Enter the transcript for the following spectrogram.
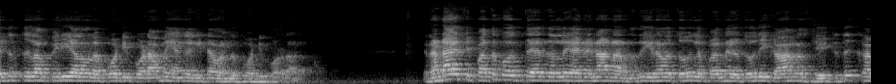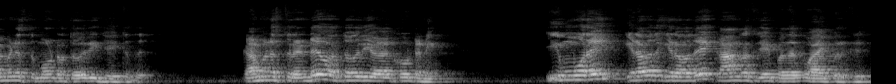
எதிர்த்துலாம் பெரிய அளவில் போட்டி போடாமல் எங்ககிட்ட வந்து போட்டி போடுறாரு? ரெண்டாயிரத்தி பத்தொம்போது தேர்தலில் என்ன நடந்தது? இருபது தொகுதியில் பதினேழு தொகுதி காங்கிரஸ் ஜெயித்தது கம்யூனிஸ்ட் மூன்று தொகுதி ஜெயித்தது. கம்யூனிஸ்ட் ரெண்டு ஒரு தொகுதி கூட்டணி. இம்முறை இருபதுக்கு இருபது காங்கிரஸ் ஜெயிப்பதற்கு வாய்ப்பு இருக்குது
